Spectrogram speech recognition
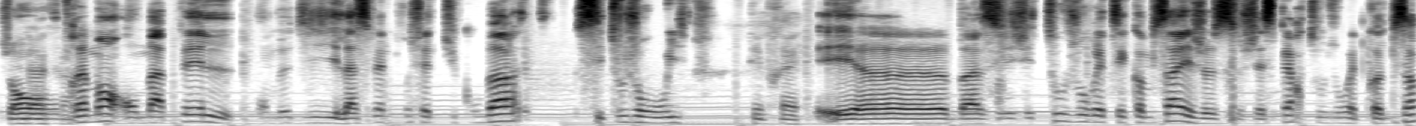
Genre, vraiment, on m'appelle, on me dit la semaine prochaine tu combats, c'est toujours oui. T'es prêt. Et bah, j'ai toujours été comme ça et j'espère toujours être comme ça.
